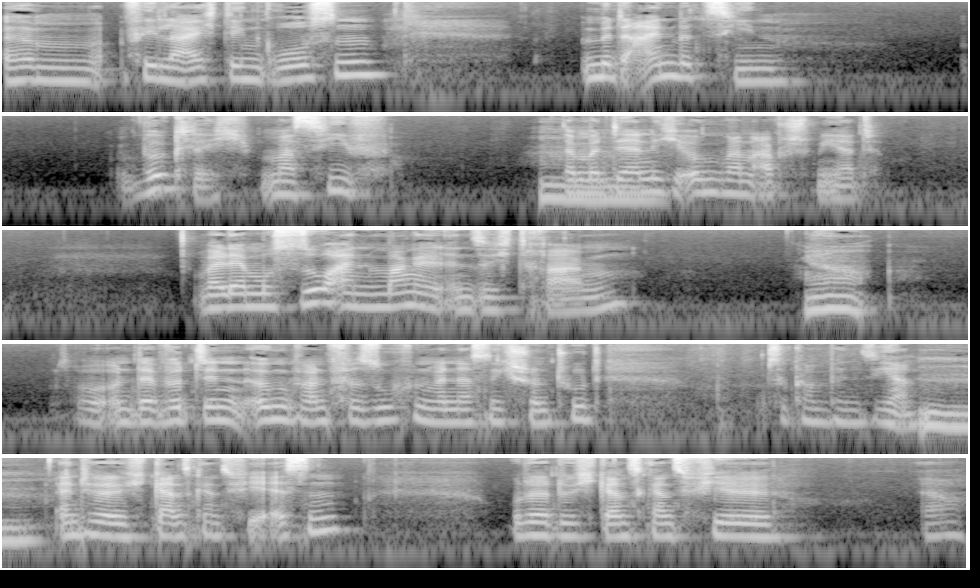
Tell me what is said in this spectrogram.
ähm, vielleicht den Großen mit einbeziehen. Wirklich, massiv. Damit der nicht irgendwann abschmiert. Weil der muss so einen Mangel in sich tragen. Ja. So, und der wird den irgendwann versuchen, wenn er es nicht schon tut, zu kompensieren. Entweder durch ganz, ganz viel Essen oder durch ganz, ganz viel, ja,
